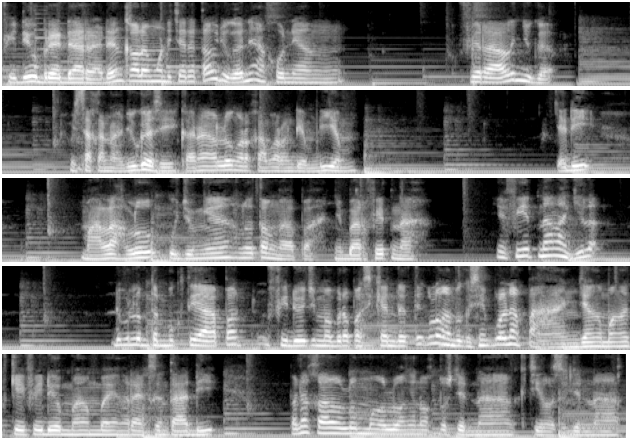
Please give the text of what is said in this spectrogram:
video beredar. Dan kalau mau dicari tahu juga nih akun yang viralin juga bisa kena juga sih. Karena lu ngerekam orang diem-diem. Jadi malah lu ujungnya lu tau nggak apa? Nyebar fitnah. Ya fitnah lah gila belum terbukti apa video cuma berapa sekian detik lo ngambil kesimpulannya panjang banget kayak video mamba yang reaction tadi padahal kalau lo mau luangin waktu sejenak kecil sejenak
